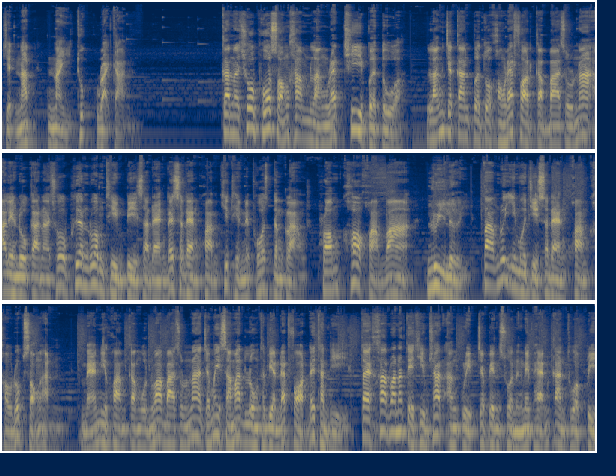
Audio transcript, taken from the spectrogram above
17 นัดในทุกรายการกานาโชโพสต์สองคำหลังแรดชี่เปิดตัว หลังจากการเปิดตัวของแรดฟอร์ดกับบาร์เซโลนาอาเลนโดกานาโชเพื่อนร่วมทีมปีแสดงได้แสดงความคิดเห็นในโพสต์ดังกล่าว พร้อมข้อความว่าลุยเลย ตามด้วยอีโมจิแสดงความเคารพสองอัน แม้มีความกังวลว่าบาร์เซโลนาจะไม่สามารถลงทะเบียนแรดฟอร์ดได้ทันที แต่คาดว่านักเตะทีมชาติอังกฤษจะเป็นส่วนหนึ่งในแผนการทัวร์ปรี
